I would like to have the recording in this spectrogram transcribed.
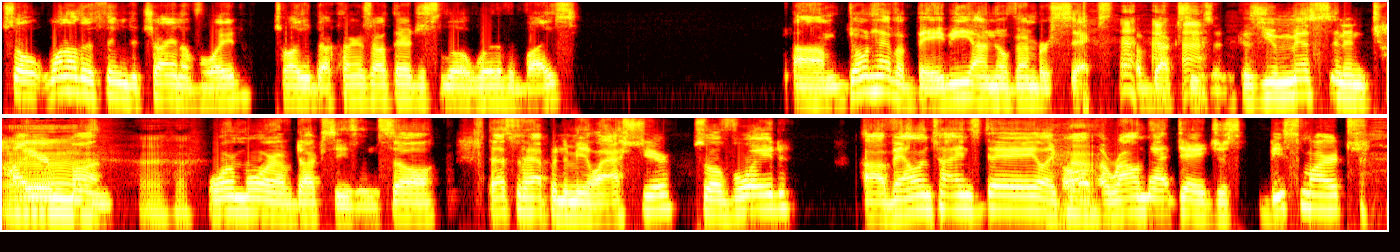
So one other thing to try and avoid to all you duck hunters out there, just a little word of advice. Um, don't have a baby on November 6th of duck season because you miss an entire Uh. month Uh-huh. or more of duck season. So that's what happened to me last year. So avoid uh, Valentine's Day, like all around that day. Just be smart,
